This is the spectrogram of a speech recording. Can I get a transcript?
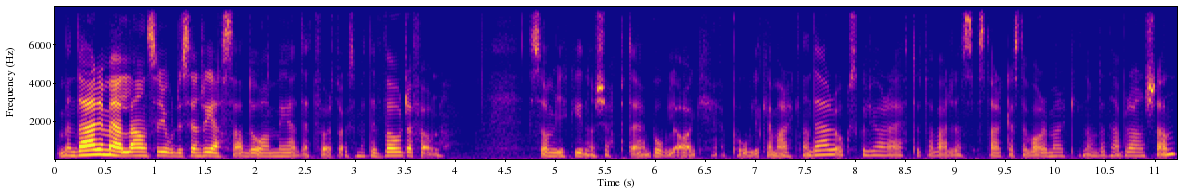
Men däremellan så gjordes en resa då med ett företag som heter Vodafone. Som gick in och köpte bolag på olika marknader och skulle göra ett av världens starkaste varumärken inom den här branschen.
